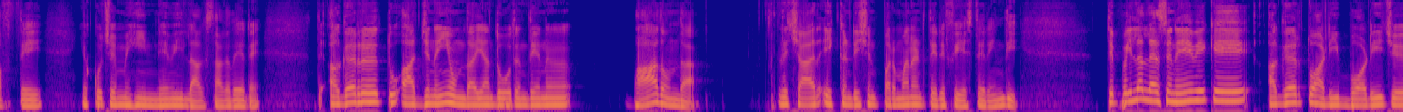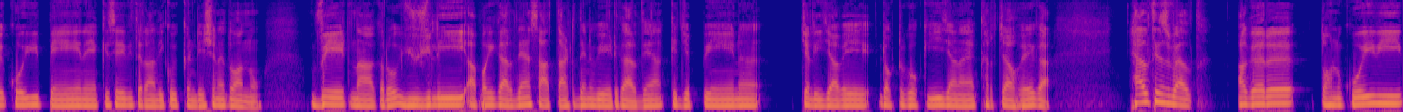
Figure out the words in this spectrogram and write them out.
ਹਫ਼ਤੇ ਜਾਂ ਕੁਝ ਮਹੀਨੇ ਵੀ ਲੱਗ ਸਕਦੇ ਨੇ। ਤੇ ਅਗਰ ਤੂੰ ਅੱਜ ਨਹੀਂ ਆਉਂਦਾ ਜਾਂ 2-3 ਦਿਨ ਬਾਅਦ ਆਉਂਦਾ, ਤੇ ਸ਼ਾਇਦ ਇੱਕ ਕੰਡੀਸ਼ਨ ਪਰਮਨੈਂਟ ਤੇਰੇ ਫੇਸ ਤੇ ਰਹਿੰਦੀ। ਤੇ ਪਹਿਲਾ ਲੈਸਨ ਇਹ ਵੇ ਕਿ ਅਗਰ ਤੁਹਾਡੀ ਬਾਡੀ 'ਚ ਕੋਈ ਵੀ ਪੇਨ ਹੈ, ਕਿਸੇ ਵੀ ਤਰ੍ਹਾਂ ਦੀ ਕੋਈ ਕੰਡੀਸ਼ਨ ਹੈ ਤੁਹਾਨੂੰ ਵੇਟ ਨਾ ਕਰੋ। ਯੂਜੂਲੀ ਆਪਾਂ ਕੀ ਕਰਦੇ ਆ 7-8 ਦਿਨ ਵੇਟ ਕਰਦੇ ਆ ਕਿ ਜੇ ਪੇਨ ਚਲੀ ਜਾਵੇ ਡਾਕਟਰ ਕੋ ਕੀ ਜਾਣਾ ਹੈ, ਖਰਚਾ ਹੋਏਗਾ। ਹੈਲਥ ਇਜ਼ ਵੈਲਥ ਅਗਰ ਤੁਹਾਨੂੰ ਕੋਈ ਵੀ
